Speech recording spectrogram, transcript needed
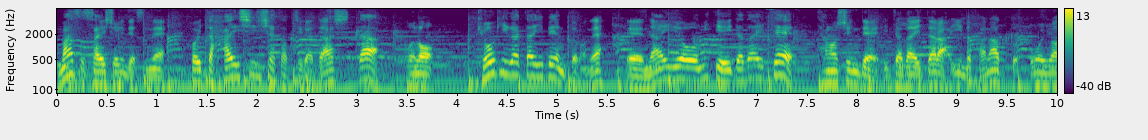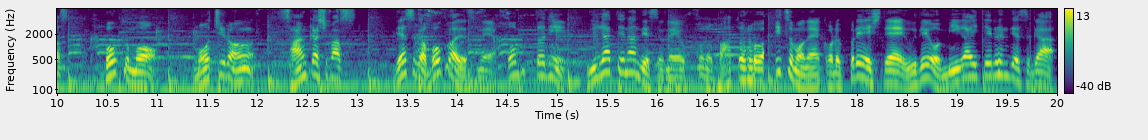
まず最初にですねこういった配信者たちが出したこの競技型イベントのね、えー、内容を見ていただいて楽しんでいただいたらいいのかなと思います。僕ももちろん参加します。ですが僕はですね、本当に苦手なんですよね、このバトルは。いつもね、これプレイして腕を磨いてるんですが、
